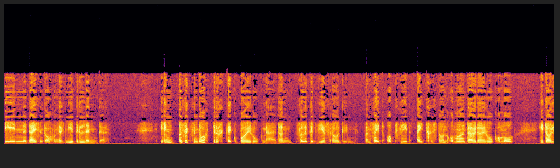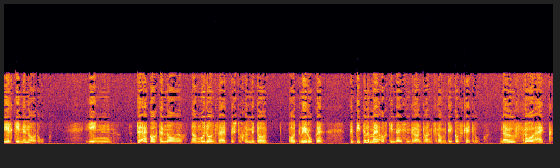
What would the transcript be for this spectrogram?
en 1800 meter linte. En as ek vandag terugkyk op daai rok, nê, dan sal ek dit weer vir haar doen, want sy het absoluut uitgestaan. Almal onthou daai rok, almal het haar leer ken in haar rok. En toe ek agterna na modeontwerpers toe gaan met haar haar twee rokke, toe bied hulle my R18000 aan vir 'n matriekafskeidrok. Nou vra ek,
